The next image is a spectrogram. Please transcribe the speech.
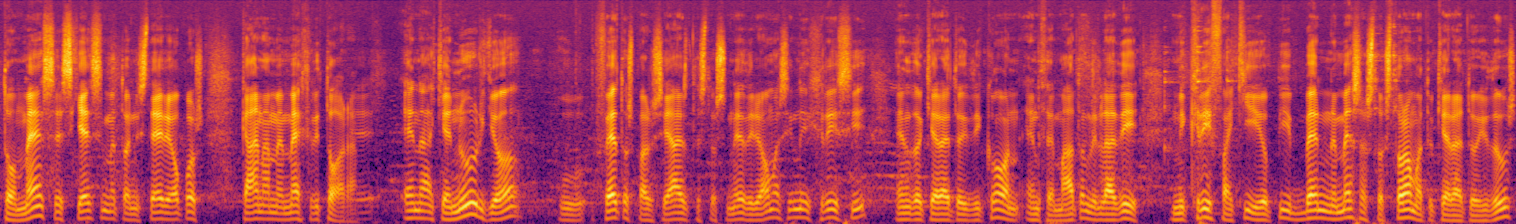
τομές σε σχέση με τον ιστέρι όπως κάναμε μέχρι τώρα. Ένα καινούριο που φέτος παρουσιάζεται στο συνέδριό μας είναι η χρήση ενδοκερατοειδικών ενθεμάτων, δηλαδή μικροί φακοί οι οποίοι μπαίνουν μέσα στο στρώμα του κερατοειδούς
